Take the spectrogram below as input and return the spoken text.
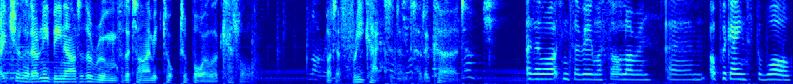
Rachel had only been out of the room for the time it took to boil the kettle. But a freak accident had occurred. As I walked into the room, I saw Lauren um, up against the wall,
